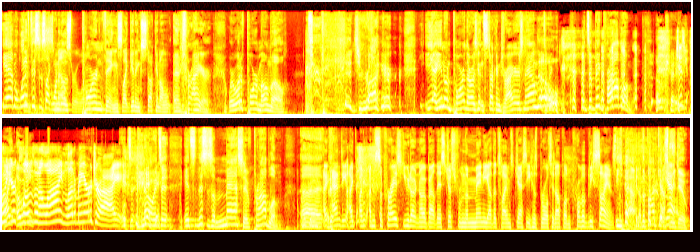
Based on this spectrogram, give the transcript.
Yeah, but what if this is like one of those through a wall. porn things, like getting stuck in a, a dryer? Where what if poor Momo? Dryer? Yeah, you know in porn they're always getting stuck in dryers now. No. it's a big problem. Okay. Just put I your only- clothes on a line. Let them air dry. It's a, no, it's a it's this is a massive problem. Uh, I, Andy, I, I'm, I'm surprised you don't know about this just from the many other times Jesse has brought it up on probably science. yeah, the podcast Yeah. we do.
